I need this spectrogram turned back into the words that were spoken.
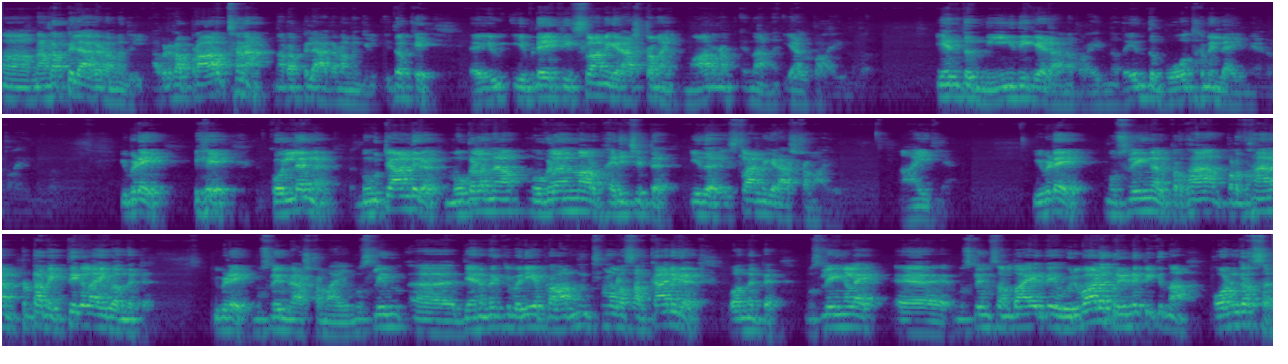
നടപ്പിലാകണമെങ്കിൽ അവരുടെ പ്രാർത്ഥന നടപ്പിലാകണമെങ്കിൽ ഇതൊക്കെ ഇവിടേക്ക് ഇസ്ലാമിക രാഷ്ട്രമായി മാറണം എന്നാണ് ഇയാൾ പറയുന്നത്. എന്ത് നീതികേടാണ് പറയുന്നത്? എന്ത് ബോധമില്ലായ്മയാണ് പറയുന്നത്? ഇവിടെ കൊല്ലങ്ങൾ നൂറ്റാണ്ടുകൾ മുഗളന മുഗളന്മാർ ഭരിച്ചിട്ട് ഇത് ഇസ്ലാമിക രാഷ്ട്രമായോ? ആയില്ല. ഇവിടെ മുസ്ലിങ്ങൾ പ്രധാ പ്രധാനപ്പെട്ട വ്യക്തികളായി വന്നിട്ട് ഇവിടെ മുസ്ലിം രാഷ്ട്രമായി. മുസ്ലിം ജനതയ്ക്ക് വലിയ പ്രാതിനിധ്യമുള്ള സർക്കാരുകൾ വന്നിട്ട് മുസ്ലിങ്ങളെ മുസ്ലിം സമുദായത്തെ ഒരുപാട് പ്രീണിപ്പിക്കുന്ന കോൺഗ്രസ്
